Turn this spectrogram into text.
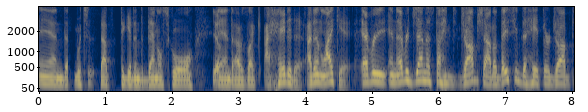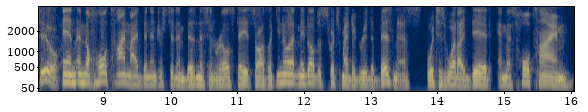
and which that's to get into dental school. Yep. And I was like, I hated it. I didn't like it. Every and every dentist I job shadowed, they seemed to hate their job too. And and the whole time I'd been interested in business and real estate. So I was like, you know what? Maybe I'll just switch my degree to business, which is what I did. And this whole time,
